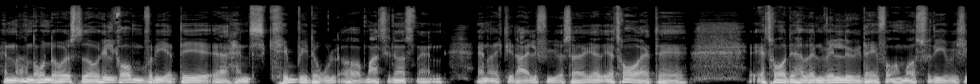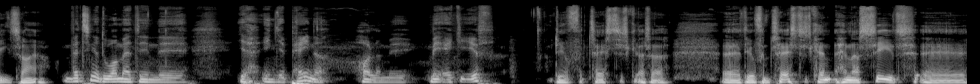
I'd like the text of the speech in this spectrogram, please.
han rendte rundt og rystede over hele kroppen, fordi at det er hans kæmpe idol, og Martin Jørgensen er en, er en rigtig dejlig fyr, så jeg, jeg tror, at øh, jeg tror, det har været en vellykket dag for ham også, fordi vi fik sejr. Hvad tænker du om, at en, øh, ja, en japaner holder med, med AGF? Det er jo fantastisk. Altså, øh, det er jo fantastisk. Han, han har set øh,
